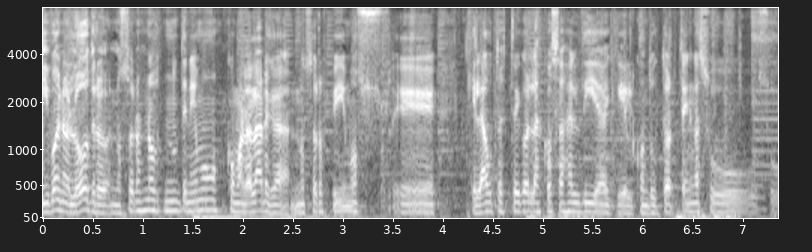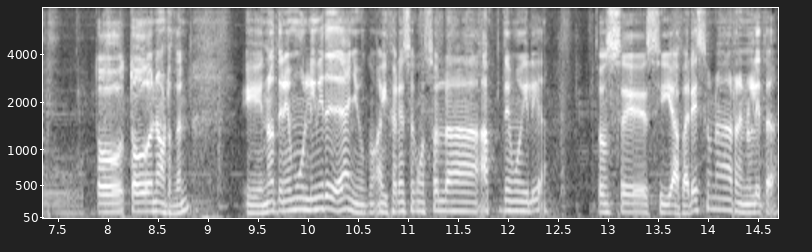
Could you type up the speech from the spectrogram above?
y bueno, lo otro, nosotros no, no tenemos como a la larga, nosotros pedimos eh, que el auto esté con las cosas al día, que el conductor tenga su, su- todo, todo en orden. Eh, no tenemos un límite de año, a diferencia como son las apps de movilidad. Entonces, si aparece una renoleta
